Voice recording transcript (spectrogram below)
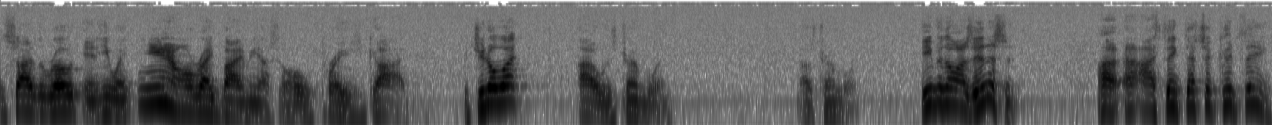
the side of the road, and he went right by me. I said, oh, praise God. But you know what? I was trembling. I was trembling even though I was innocent. I, I think that's a good thing.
